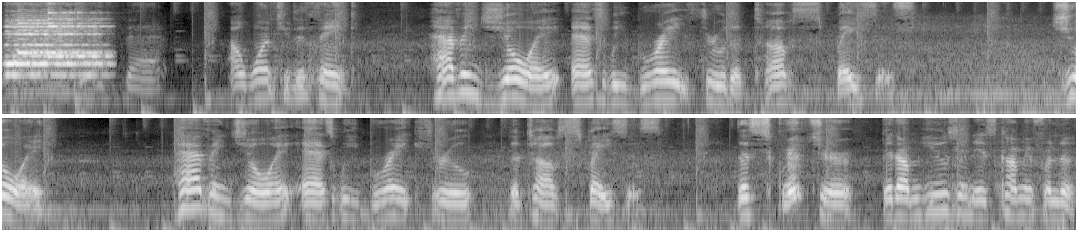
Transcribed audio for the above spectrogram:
that, I want you to think having joy as we break through the tough spaces. Joy having joy as we break through the tough spaces. The scripture that I'm using is coming from the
